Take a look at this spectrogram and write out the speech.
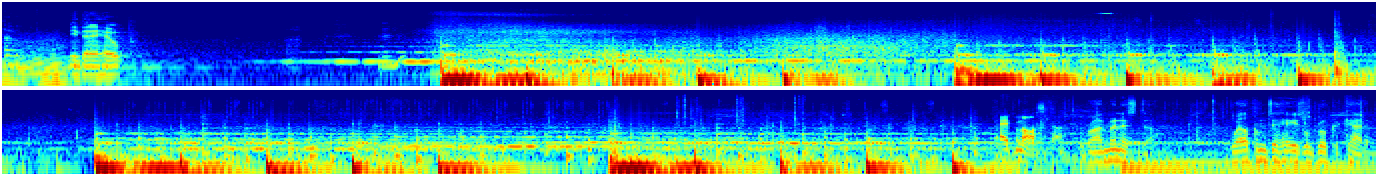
don't. Need any help? Headmaster. Prime Minister, welcome to Hazelbrook Academy.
